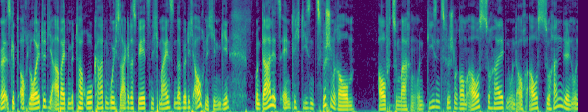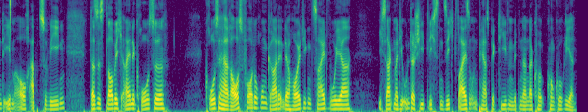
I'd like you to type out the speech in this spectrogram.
Ja, es gibt auch Leute, die arbeiten mit Tarotkarten, wo ich sage, das wäre jetzt nicht meins und da würde ich auch nicht hingehen. Und da letztendlich diesen Zwischenraum aufzumachen und diesen Zwischenraum auszuhalten und auch auszuhandeln und eben auch abzuwägen, das ist, glaube ich, eine große, große Herausforderung, gerade in der heutigen Zeit, wo ja ich sag mal, die unterschiedlichsten Sichtweisen und Perspektiven miteinander ko konkurrieren.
